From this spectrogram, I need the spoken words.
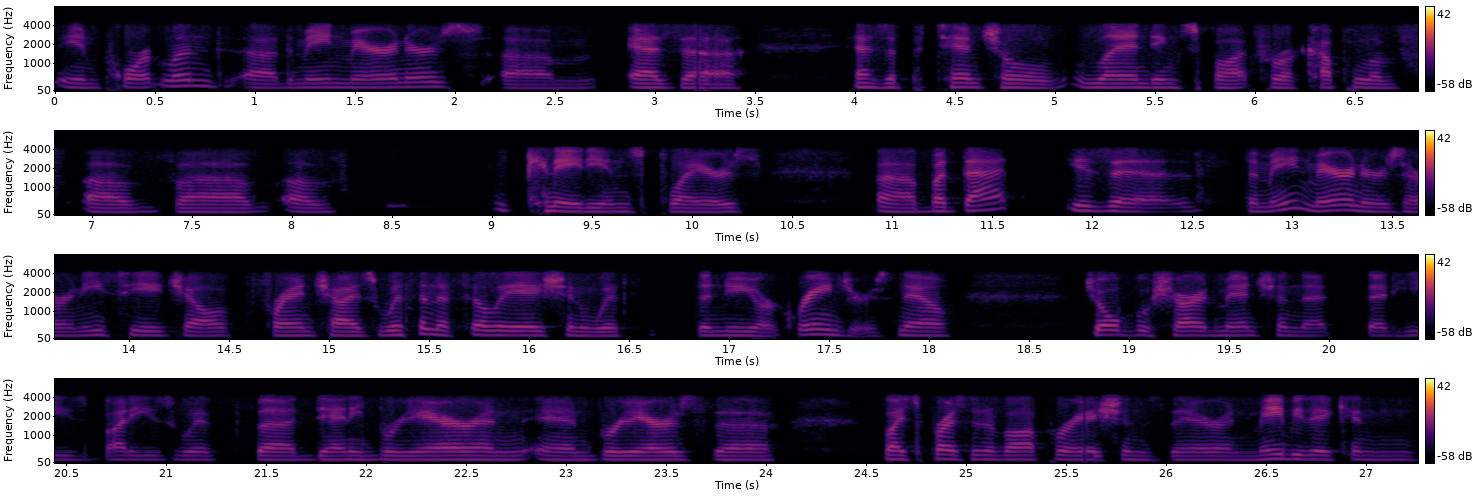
in Portland, uh, the Maine Mariners, um, as a as a potential landing spot for a couple of of, uh, of Canadiens players, uh, but that is a the Maine Mariners are an ECHL franchise with an affiliation with the New York Rangers. Now, Joel Bouchard mentioned that that he's buddies with uh, Danny Briere, and and Briere's the vice president of operations there, and maybe they can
